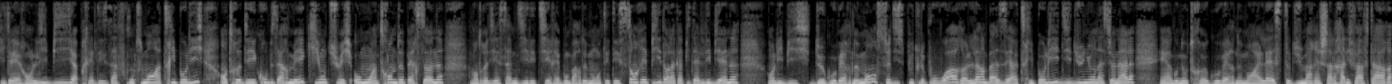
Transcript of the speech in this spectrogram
hier en Libye après des affrontements à Tripoli entre des groupes armés qui ont tué au moins 32 personnes. Vendredi et samedi, les tirs et bombardements ont été sans répit dans la capitale libyenne. En Libye, deux gouvernements se disputent le pouvoir, l'un basé à Tripoli, dit d'Union nationale, et un autre gouvernement à l'est du maréchal Khalifa Haftar.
